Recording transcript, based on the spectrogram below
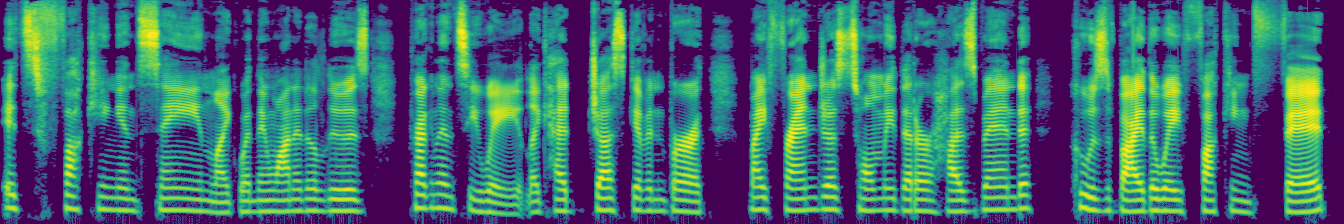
It's fucking insane. Like when they wanted to lose pregnancy weight, like had just given birth. My friend just told me that her husband, who is by the way fucking fit,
